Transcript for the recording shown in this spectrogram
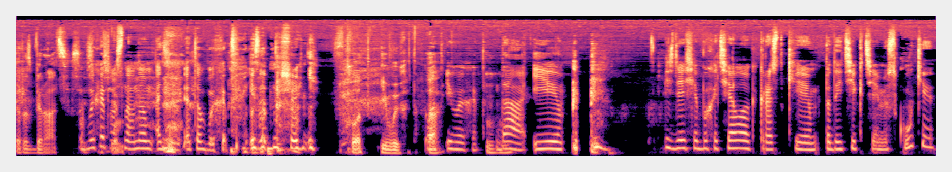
разбираться с Выход в всем. основном один — это выход из отношений. Вход и выход. Вход А, и выход. Да, и здесь я бы хотела как раз-таки подойти к теме скуки,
